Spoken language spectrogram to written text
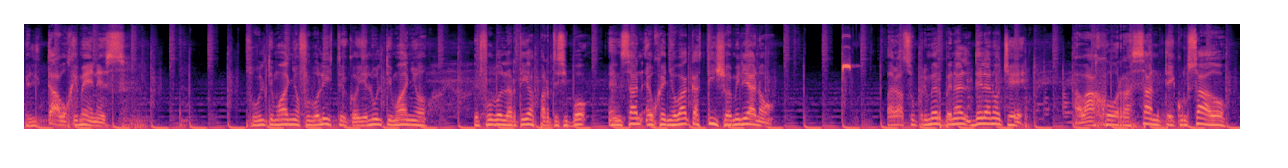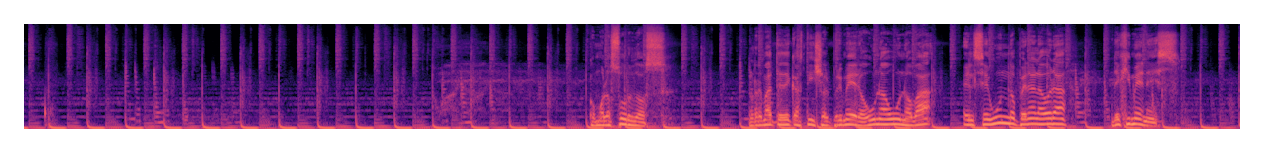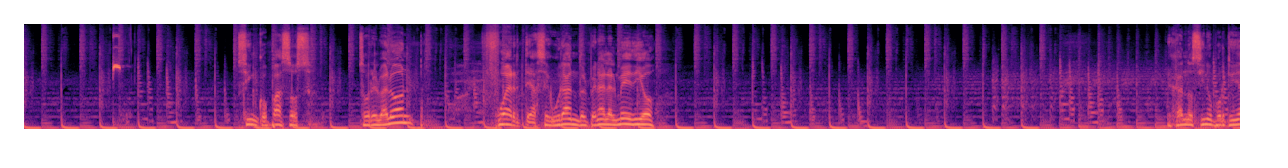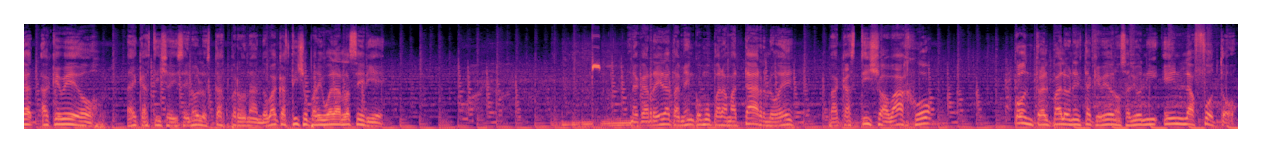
El Tavo Jiménez. Su último año futbolístico y el último año de fútbol de Artigas participó en San Eugenio Va Castillo Emiliano. Para su primer penal de la noche. Abajo, rasante, cruzado. Como los zurdos. El remate de Castillo, el primero, 1 a 1. Va el segundo penal ahora de Jiménez. Cinco pasos sobre el balón. Fuerte, asegurando el penal al medio. Dejando sin oportunidad a Quevedo. La de Castillo dice, no lo estás perdonando. Va Castillo para igualar la serie. Una carrera también como para matarlo, ¿eh? Va Castillo abajo. Contra el palo en esta Quevedo no salió ni en la foto.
